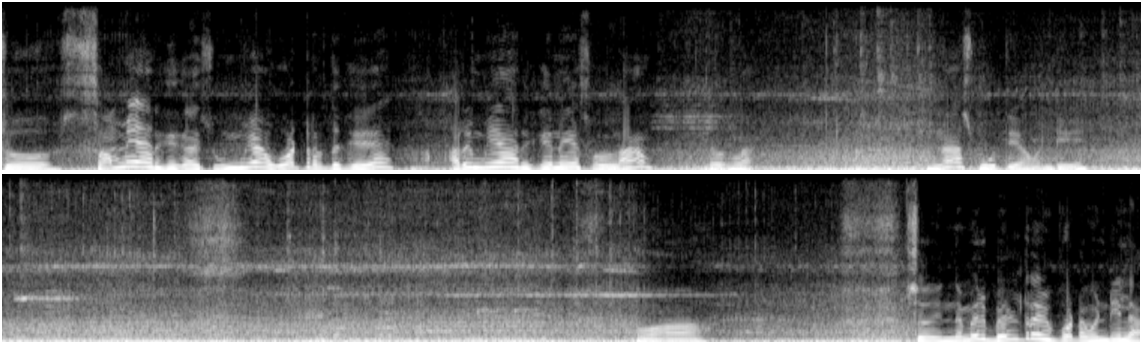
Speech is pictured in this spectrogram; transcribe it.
ஸோ செம்மையாக இருக்குது காய்ச்சி உண்மையாக ஓட்டுறதுக்கு அருமையாக இருக்குன்னே சொல்லலாம். இதுங்களா என்ன ஸ்மூத்தியா வண்டி? வா ஸோ இந்தமாரி பெல்ட் ட்ரைவ் போட்ட வண்டியில்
